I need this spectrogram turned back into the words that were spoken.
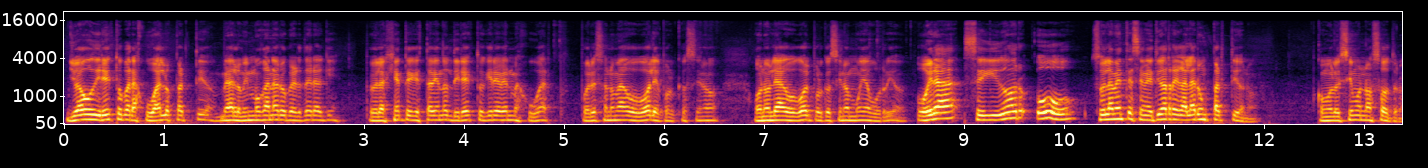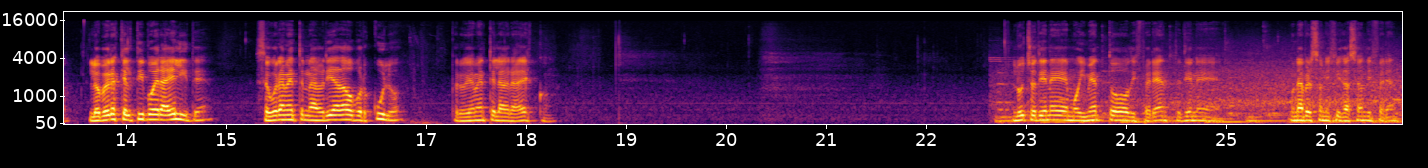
Yo hago directo para jugar los partidos. Me da lo mismo ganar o perder aquí. Pero la gente que está viendo el directo quiere verme jugar. Por eso no me hago goles, porque si no. O no le hago gol porque si no es muy aburrido. O era seguidor o solamente se metió a regalar un partido, ¿no? Como lo hicimos nosotros. Lo peor es que el tipo era élite. Seguramente me habría dado por culo. Pero obviamente le agradezco. Lucho tiene movimiento diferente, tiene una personificación diferente.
